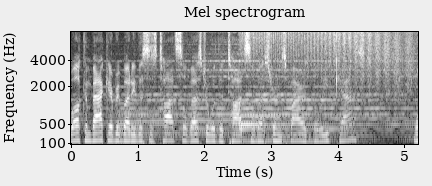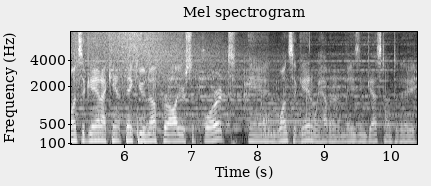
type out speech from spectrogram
welcome back, everybody. This is Todd Sylvester with the Todd Sylvester Inspires Belief Cast. Once again, I can't thank you enough for all your support. And once again, we have an amazing guest on today.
